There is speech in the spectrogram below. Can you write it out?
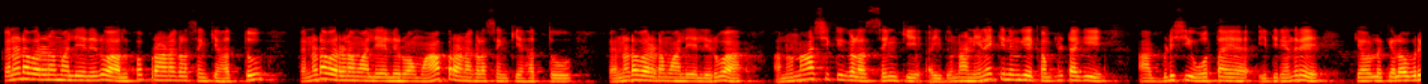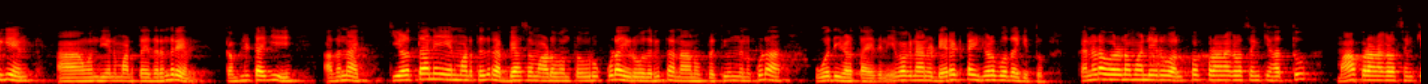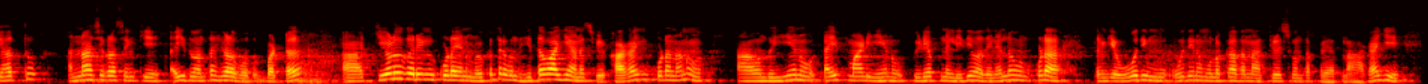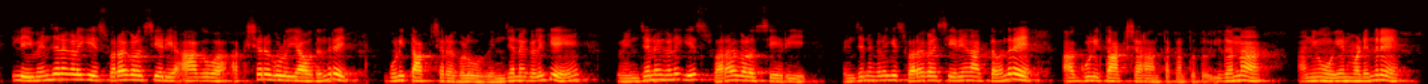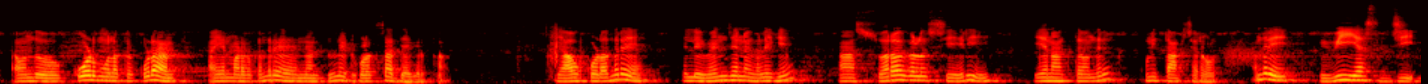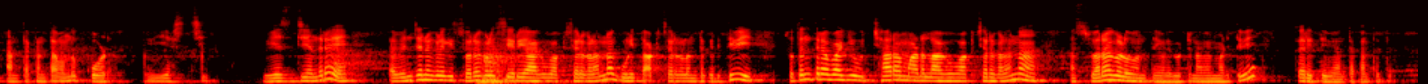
ಕನ್ನಡ ವರ್ಣಮಾಲೆಯಲ್ಲಿರುವ ಅಲ್ಪ ಪ್ರಾಣಗಳ ಸಂಖ್ಯೆ ಹತ್ತು, ಕನ್ನಡ ವರ್ಣಮಾಲೆಯಲ್ಲಿರುವ ಮಹಾಪ್ರಾಣಗಳ ಸಂಖ್ಯೆ ಹತ್ತು, ಕನ್ನಡ ವರ್ಣಮಾಲೆಯಲ್ಲಿರುವ ಅನುನಾಸಿಕೆಗಳ ಸಂಖ್ಯೆ ಐದು. ನಾನು ಏನಕ್ಕೆ ನಿಮಗೆ ಕಂಪ್ಲೀಟಾಗಿ ಬಿಡಿಸಿ ಓದ್ತಾ ಇದ್ದೀನಿ. ಅಂದರೆ ಕೆಲವು ಕೆಲವೊಬ್ಬರಿಗೆ ಒಂದು ಏನು ಮಾಡ್ತಾ ಇದ್ದಾರೆ ಅಂದರೆ ಕಂಪ್ಲೀಟಾಗಿ ಅದನ್ನು ಕೇಳ್ತಾನೆ ಏನು ಮಾಡ್ತಾ ಇದ್ದಾರೆ ಅಭ್ಯಾಸ ಮಾಡುವಂಥವರು ಕೂಡ ಇರೋದರಿಂದ ನಾನು ಪ್ರತಿಯೊಂದನ್ನು ಕೂಡ ಓದಿ ಹೇಳ್ತಾ ಇದ್ದೀನಿ. ಇವಾಗ ನಾನು ಡೈರೆಕ್ಟಾಗಿ ಹೇಳ್ಬೋದಾಗಿತ್ತು. ಕನ್ನಡ ವರ್ಣಮಾಲೆ ಇರುವ ಅಲ್ಪ ಪ್ರಾಣಗಳ ಸಂಖ್ಯೆ ಹತ್ತು ಮಹಾಪ್ರಾಣಗಳ ಸಂಖ್ಯೆ ಹತ್ತು ಅನ್ನಾಸಿಗಳ ಸಂಖ್ಯೆ ಐದು ಅಂತ ಹೇಳ್ಬೋದು. ಬಟ್ ಕೇಳುಗರಿಗೂ ಕೂಡ ಏನು ಮಾಡಬೇಕಂದ್ರೆ ಒಂದು ಹಿತವಾಗಿ ಅನಿಸ್ಬೇಕು. ಹಾಗಾಗಿ ಕೂಡ ನಾನು, ಆ, ಒಂದು ಏನು ಟೈಪ್ ಮಾಡಿ ಏನು ಪಿ ಡಿ ಎಫ್ನಲ್ಲಿ ಇದೆಯೋ ಅದನ್ನೆಲ್ಲವನ್ನು ಕೂಡ ತಮಗೆ ಓದಿ ಓದಿನ ಮೂಲಕ ಅದನ್ನು ತಿಳಿಸುವಂಥ ಪ್ರಯತ್ನ. ಹಾಗಾಗಿ ಇಲ್ಲಿ ವ್ಯಂಜನಗಳಿಗೆ ಸ್ವರಗಳು ಸೇರಿ ಆಗುವ ಅಕ್ಷರಗಳು ಯಾವುದಂದರೆ ಗುಣಿತಾಕ್ಷರಗಳು. ವ್ಯಂಜನಗಳಿಗೆ ವ್ಯಂಜನಗಳಿಗೆ ಸ್ವರಗಳು ಸೇರಿ, ವ್ಯಂಜನಗಳಿಗೆ ಸ್ವರಗಳು ಸೇರಿ ಏನಾಗ್ತವೆ ಅಂದರೆ ಆ ಗುಣಿತಾಕ್ಷರ ಅಂತಕ್ಕಂಥದ್ದು. ಇದನ್ನು ನೀವು ಏನು ಮಾಡಿ ಅಂದರೆ ಆ, ಒಂದು ಕೋಡ್ ಮೂಲಕ ಕೂಡ ಏನು ಮಾಡ್ಬೇಕಂದ್ರೆ ನೆನಪಲ್ಲಿ ಇಟ್ಕೊಳ್ಳೋಕೆ ಸಾಧ್ಯ ಆಗಿರುತ್ತೆ. ಯಾವ ಕೋಡ್ ಅಂದರೆ ಇಲ್ಲಿ ವ್ಯಂಜನಗಳಿಗೆ, ಆ, ಸ್ವರಗಳು ಸೇರಿ ಏನಾಗ್ತವೆ ಅಂದರೆ ಕುಣಿತಾಕ್ಷರಗಳು. ಅಂದರೆ ವಿ ಎಸ್ ಜಿ ಅಂತಕ್ಕಂಥ ಒಂದು code. V S G V S G ಅಂದರೆ ವ್ಯಂಜನಗಳಿಗೆ ಸ್ವರಗಳು ಸೇರಿ ಆಗುವ ಅಕ್ಷರಗಳನ್ನು ಗುಣಿತಾಕ್ಷರಗಳು ಅಂತ ಕರಿತೀವಿ. ಸ್ವತಂತ್ರವಾಗಿ ಉಚ್ಚಾರ ಮಾಡಲಾಗುವ ಅಕ್ಷರಗಳನ್ನು ಸ್ವರಗಳು ಅಂತ ಹೇಳಿಬಿಟ್ಟು ನಾವೇನು ಮಾಡ್ತೀವಿ? ಕರಿತೀವಿ ಅಂತಕ್ಕಂಥದ್ದು.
